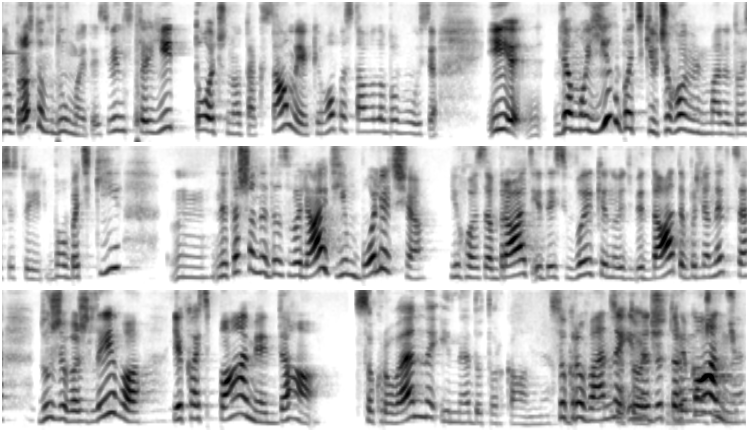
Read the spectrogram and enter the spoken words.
Ну просто вдумайтесь, він стоїть точно так само, як його поставила бабуся. І для моїх батьків, чого він в мене досі стоїть? Бо батьки не те, що не дозволяють, їм боляче його забрати і десь викинуть, віддати, бо для них це дуже важлива якась пам'ять, да. Сокровенне і недоторканне. сокровенне Це і точно. недоторканне.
